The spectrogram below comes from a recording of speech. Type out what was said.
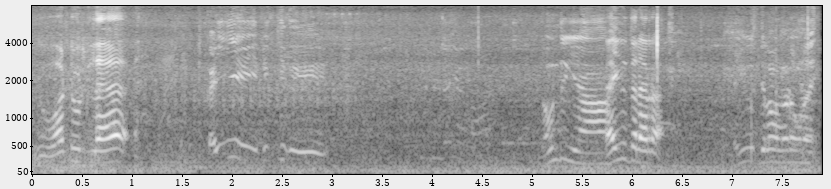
இது ஓட்டு விட்டுல கை இடிக்குது நவுந்துங்கயா. கை குத்தலறா கை ஊத்திலாம் விளையாடக்கூடாது.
